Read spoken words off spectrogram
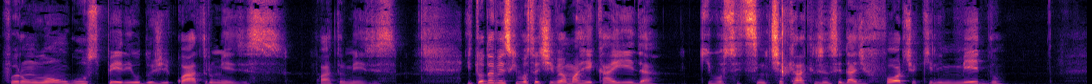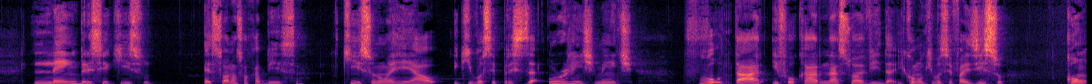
foram longos períodos de quatro meses. Quatro meses. E toda vez que você tiver uma recaída, que você sentir aquela crise de ansiedade forte, aquele medo, lembre-se que isso é só na sua cabeça, que isso não é real e que você precisa urgentemente voltar e focar na sua vida. E como que você faz isso? Com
